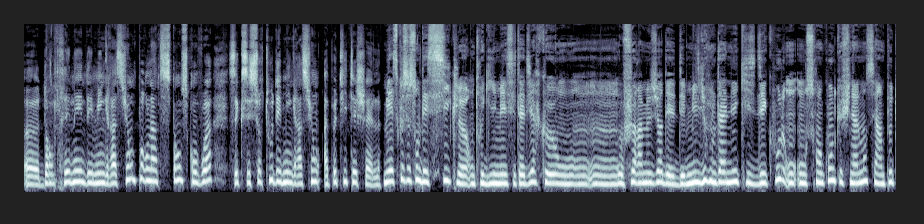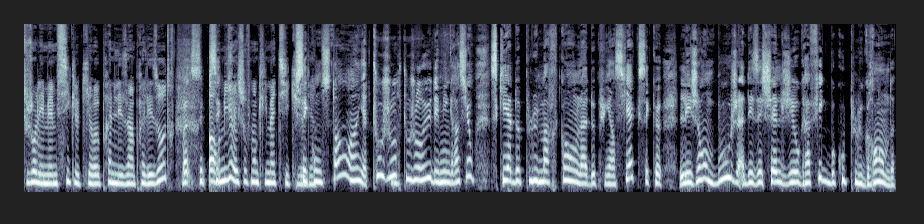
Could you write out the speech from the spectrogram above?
euh, d'entraîner des migrations? Pour l'instant, ce qu'on voit, c'est que c'est surtout des migrations à petite échelle. Mais est-ce que ce sont des cycles, entre guillemets? C'est-à-dire qu'au fur et à mesure des, millions d'années qui se découlent, on, se rend compte que finalement, c'est un peu toujours les mêmes cycles qui reprennent les uns après les autres, bah, hormis réchauffement climatique. C'est constant, hein, il y a toujours, toujours eu des migrations. Ce qu'il y a de plus marquant là depuis un siècle, c'est que les gens bougent à des échelles géographiques beaucoup plus grandes.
